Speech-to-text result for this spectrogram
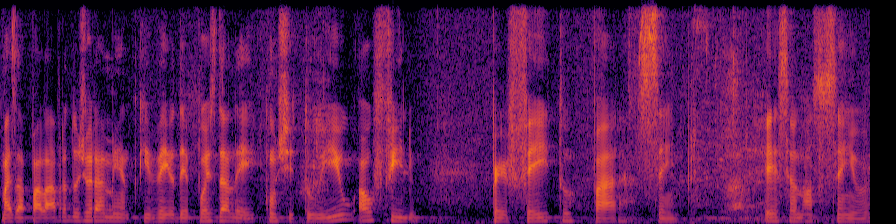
mas a palavra do juramento que veio depois da lei constituiu ao filho perfeito para sempre. Esse é o nosso Senhor,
